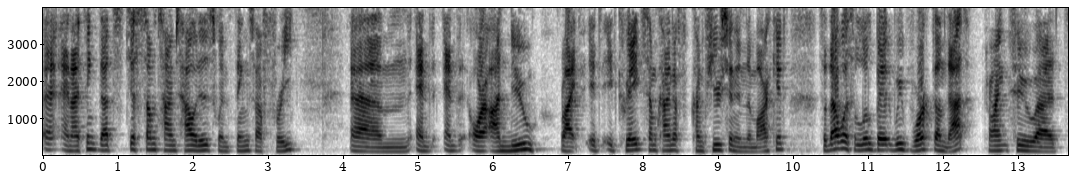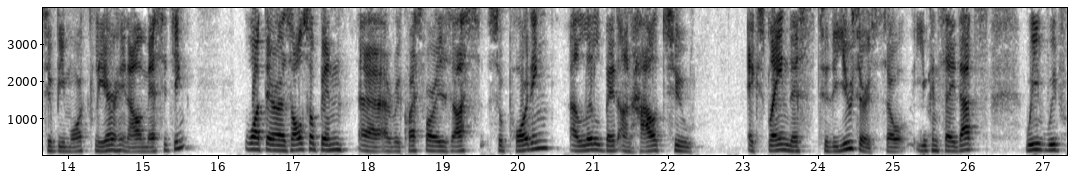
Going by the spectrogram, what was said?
and I think that's just sometimes how it is when things are free, um, and and or are new. Right, it it creates some kind of confusion in the market. So that was a little bit. We've worked on that trying to uh, to be more clear in our messaging. What there has also been uh, a request for is us supporting a little bit on how to explain this to the users. So you can say that's we we've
